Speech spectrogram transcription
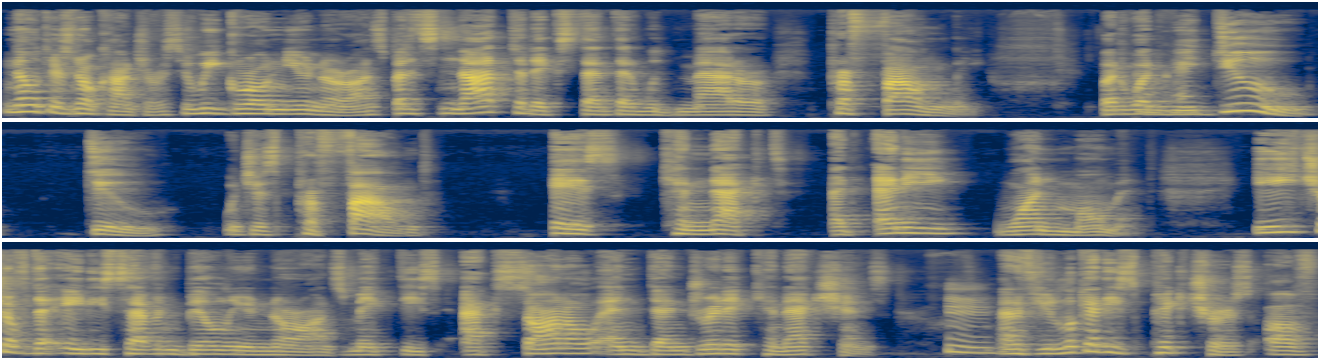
No, there's no controversy. We grow new neurons, but it's not to the extent that would matter profoundly. But what okay. we do do, which is profound, is connect at any one moment. Each of the 87 billion neurons make these axonal and dendritic connections Mm. And if you look at these pictures of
